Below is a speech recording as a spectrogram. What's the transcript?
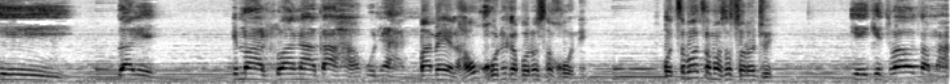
ee jale le matlho ana a ka ha bone hantle mamela ga o kgone ka o sa kgone o tseba o tsamaya sa tshwara ntho e? ke tseba go tsamaya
